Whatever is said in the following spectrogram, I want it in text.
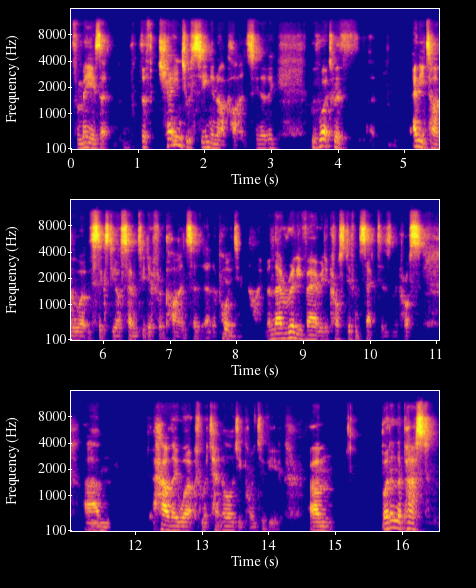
for me is that the change we've seen in our clients. You know, the, we've worked with any time we work with 60 or 70 different clients at, at a point yeah. And they're really varied across different sectors and across um, how they work from a technology point of view. Um, but in the past,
